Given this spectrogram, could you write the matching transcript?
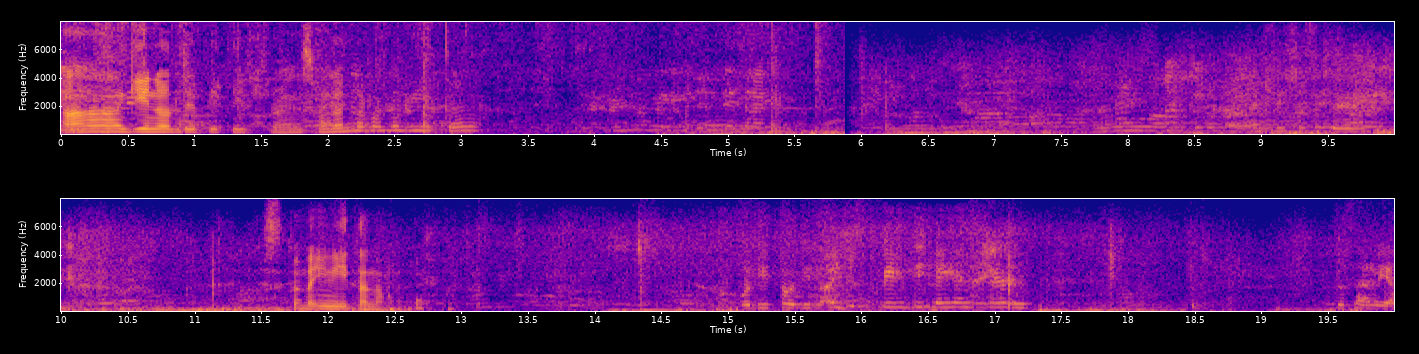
Ah, Ginol Deputy Friends. Maganda pala dito. Mas ka nainitan ako. O dito, dito. Ay, just painting na yan, sir. Ito, Saria.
